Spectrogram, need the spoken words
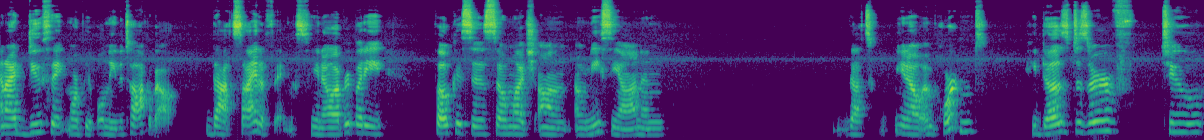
And I do think more people need to talk about that side of things. You know, everybody focuses so much on Onision, and that's, you know, important. He does deserve to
